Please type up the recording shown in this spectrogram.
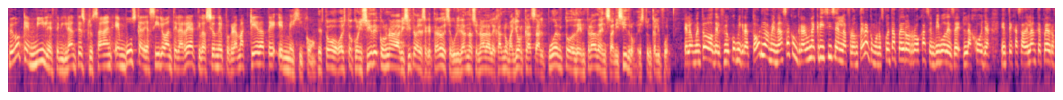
luego que miles de migrantes cruzaran en busca de asilo ante la reactivación del programa Quédate en México. Esto, esto coincide con una visita del secretario de Seguridad Nacional Alejandro Mayorkas al puerto de entrada en San Isidro, esto en California. El aumento del flujo migratorio amenaza con crear una crisis en la frontera, como nos cuenta Pedro Rojas en vivo desde La Joya, en Texas. Adelante, Pedro.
